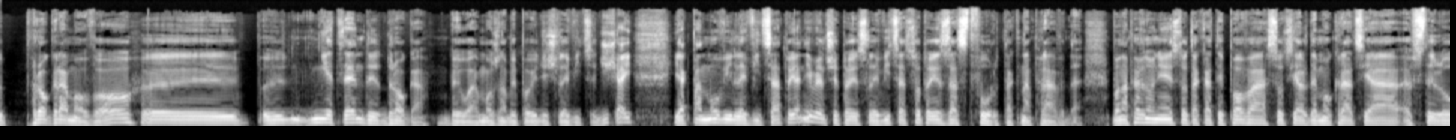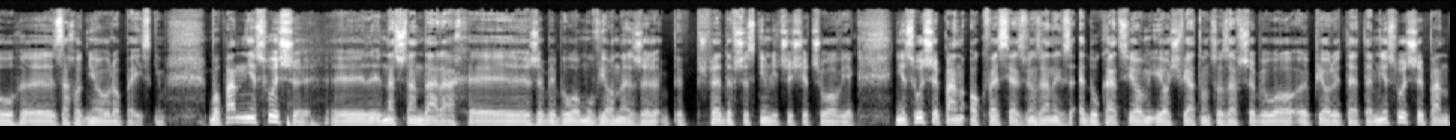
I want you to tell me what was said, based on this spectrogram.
y, programowo y, y, nie tędy droga była, można by powiedzieć, lewicy. Dzisiaj, jak pan mówi lewica, to ja nie wiem, czy to jest lewica, co to jest za stwór tak naprawdę. Bo na pewno nie jest to taka typowa socjaldemokracja w stylu zachodnioeuropejskim. Bo pan nie słyszy na sztandarach, żeby było mówione, że przede wszystkim liczy się człowiek. Nie słyszy pan o kwestiach związanych z edukacją i oświatą, co zawsze było priorytetem. Nie słyszy pan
